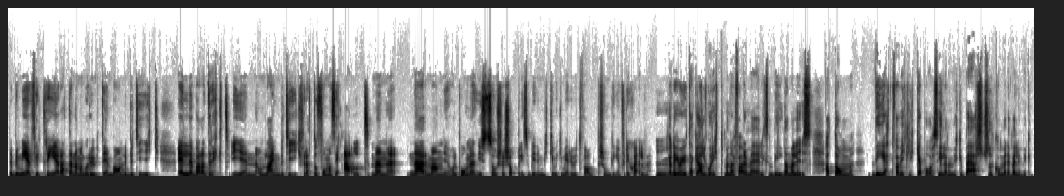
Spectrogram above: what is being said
Det blir mer filtrerat än när man går ut i en vanlig butik eller bara direkt i en onlinebutik för att då får man se allt. Men när man håller på med just social shopping så blir det mycket, mycket mer utvald personligen för dig själv. Mm, och det kan man ju tacka algoritmerna för med liksom bildanalys. Att de vet vad vi klickar på. Så gillar vi mycket beige så kommer det väldigt mycket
